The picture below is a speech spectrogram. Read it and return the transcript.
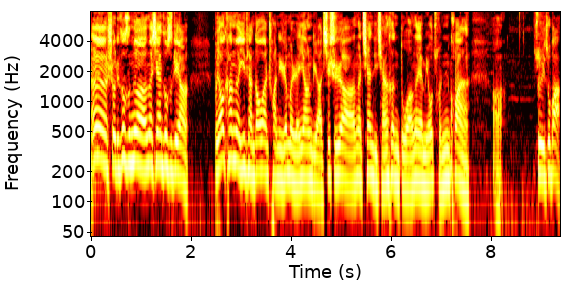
嗯，说的就是我，我现在就是这样。不要看我一天到晚穿的人模人样的啊，其实啊，我欠的钱很多，我也没有存款啊，所以就把。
